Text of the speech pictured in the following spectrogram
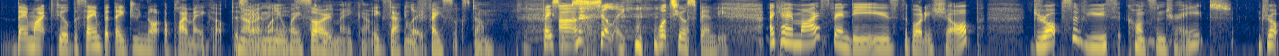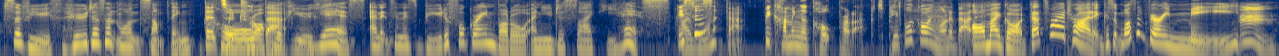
they might feel the same, but they do not apply makeup the No, same and way. you're wasting so, your makeup. and Exactly. your face looks dumb. Face looks silly. What's your spendy? Okay, my spendy is the Body Shop. Drops of Youth concentrate. Drops of Youth. Who doesn't want something That's a drop that? of youth. Yes, and it's in this beautiful green bottle, and you just like, yes, This I is want that. becoming a cult product. People are going on about Oh it. Oh my god, that's why I tried it because it wasn't very me Mm.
